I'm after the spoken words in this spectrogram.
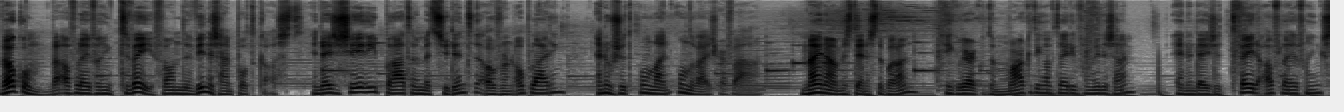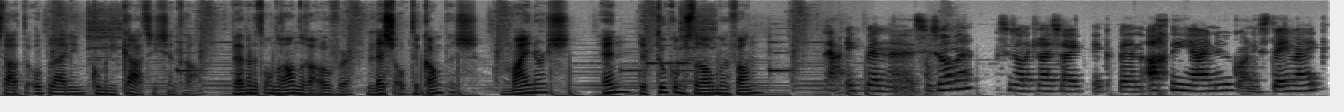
Welkom bij aflevering 2 van de Winnersheim podcast. In deze serie praten we met studenten over hun opleiding en hoe ze het online onderwijs ervaren. Mijn naam is Dennis de Bruin. Ik werk op de marketingafdeling van Winnersheim. En in deze tweede aflevering staat de opleiding Communicatie centraal. We hebben het onder andere over lessen op de campus, minors en de toekomstdromen van... Ja, ik ben uh, Suzanne, Suzanne Kruiswijk. Ik ben 18 jaar nu, ik woon in Steenwijk.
